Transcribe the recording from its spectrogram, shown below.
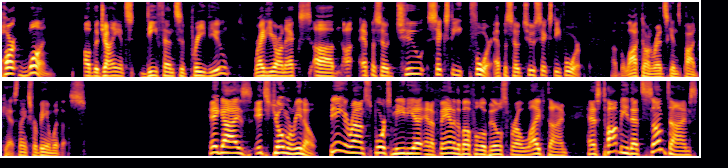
part one of the Giants defensive preview, right here on X uh, uh episode 264. Episode 264 of the Locked On Redskins podcast. Thanks for being with us. Hey guys, it's Joe Marino. Being around sports media and a fan of the Buffalo Bills for a lifetime has taught me that sometimes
